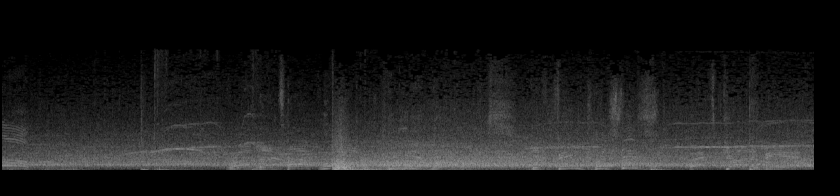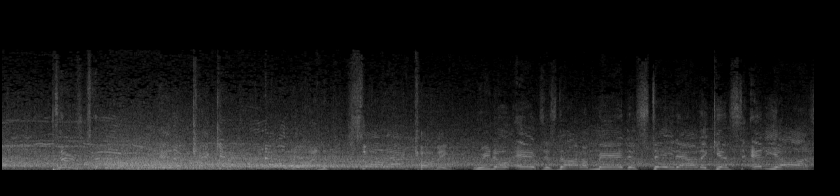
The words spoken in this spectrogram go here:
Top. From the top rope. Did Finn clinch this? That's gotta be it. There's two! And a kick out. No one saw that coming. We know Edge is not a man to stay down against any odds.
